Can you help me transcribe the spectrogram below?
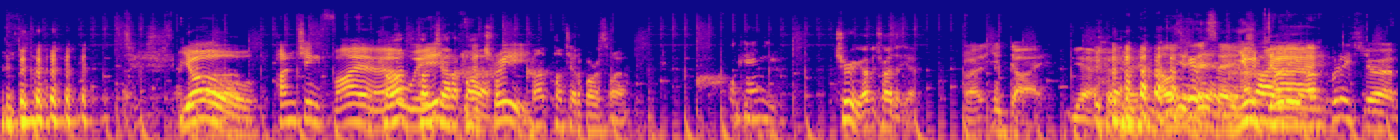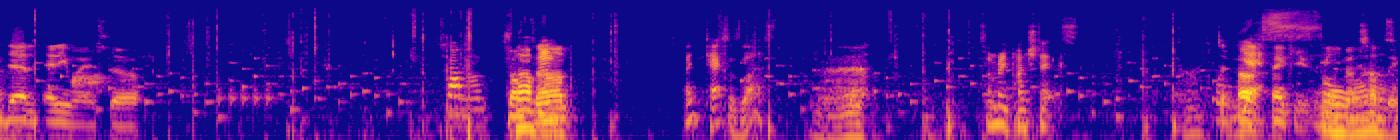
Yo, punching fire Can't with punch out a fire. a tree. Can't punch out a forest fire. Or can you? True, I haven't tried that yet. Alright, you die. Yeah. I was gonna say, You I'm die. pretty- I'm pretty sure I'm dead anyway, so. Stop. Stomp. Um, I think Tex was last. Somebody punch Tex. oh, Yes. Thank you. You got wow. something.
